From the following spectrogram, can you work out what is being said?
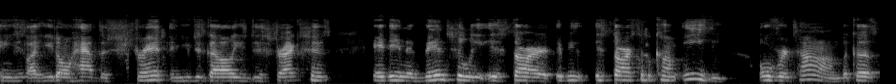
and just like you don't have the strength and you just got all these distractions. And then eventually it start it, be, it starts to become easy over time. Because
